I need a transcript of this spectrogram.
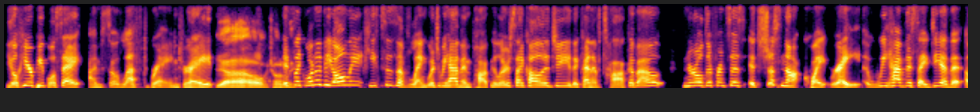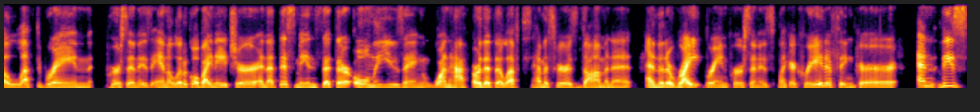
you'll hear people say, I'm so left brained, right? Yeah. Oh, totally. It's like one of the only pieces of language we have in popular psychology to kind of talk about neural differences. It's just not quite right. We have this idea that a left brain person is analytical by nature and that this means that they're only using one half or that the left hemisphere is dominant and that a right brain person is like a creative thinker And these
